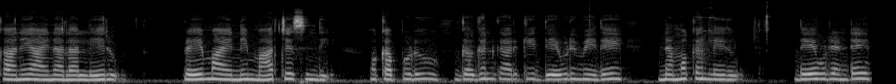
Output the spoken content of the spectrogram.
కానీ ఆయన అలా లేరు. ప్రేమ ఆయన్ని మార్చేసింది. ఒకప్పుడు గగన్ గారికి దేవుడి మీదే నమ్మకం లేదు. దేవుడంటే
